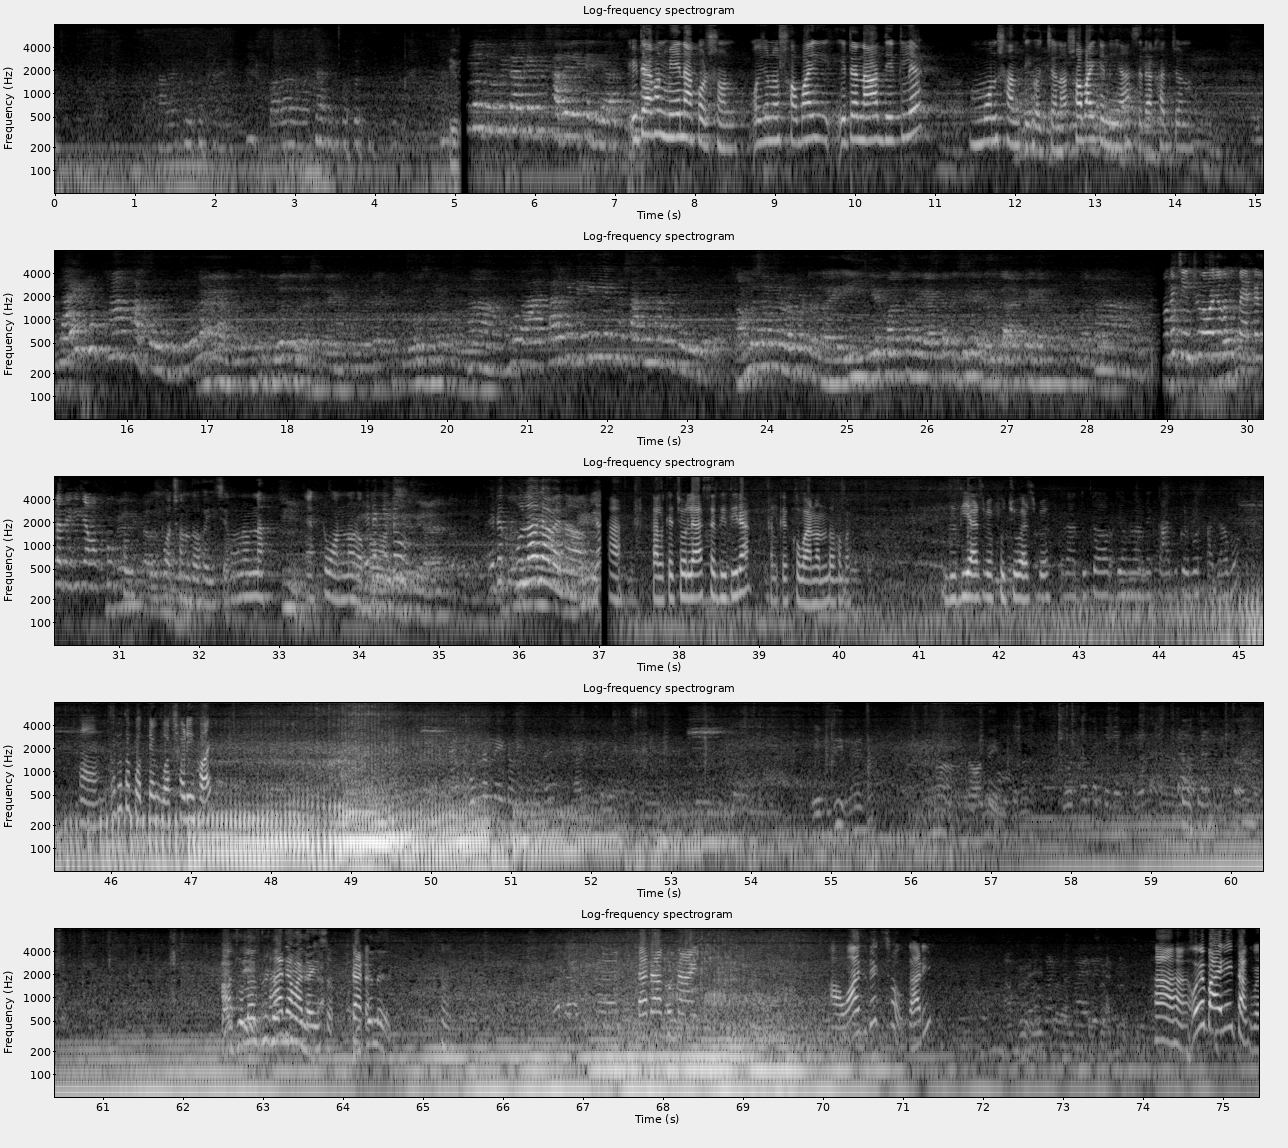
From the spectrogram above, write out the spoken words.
এটা এখন মেন আকর্ষণ ওই জন্য সবাই এটা না দেখলে মন শান্তি হচ্ছে না। সবাইকে নিয়ে আসে দেখার জন্য সামনে সামনে ব্যাপারটা না এই যে মাঝখানে গ্যাপটা বেশি রেখে দিলে আরেকটা এখানে খুব ভালো লাগে। আমাকে চিন্টু বাবা যখন প্যান্ডেলটা দেখেছি আমার খুব খুব পছন্দ হয়েছে। মনে না একটু অন্যরকম কিন্তু এটা খোলা যাবে না। হ্যাঁ কালকে চলে আসছে দিদিরা কালকে খুব আনন্দ হবে। দিদি আসবে ফুচু আসবে। রাত দুটো অবধি আমরা অনেক কাজ করব সাজাবো। হ্যাঁ ওটা তো প্রত্যেক বছরই হয়। হ্যাঁ জামা দাই সব টাটা। টাটা গুড নাইট আওয়াজ দেখছ গাড়ি? হ্যাঁ হ্যাঁ ওই বাইরেই থাকবে।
